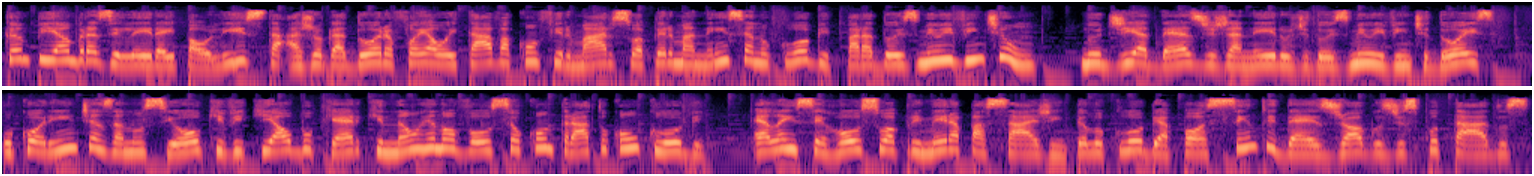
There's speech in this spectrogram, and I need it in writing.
Campeã brasileira e paulista, a jogadora foi a oitava a confirmar sua permanência no clube para 2021. No dia 10 de janeiro de 2022, o Corinthians anunciou que Vicky Albuquerque não renovou seu contrato com o clube. Ela encerrou sua primeira passagem pelo clube após 110 jogos disputados,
